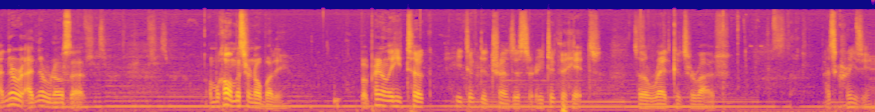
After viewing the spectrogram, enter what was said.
I never I never noticed that. I'm gonna call him Mr. Nobody. But apparently he took he took the transistor, he took the hit so the red could survive. That's crazy.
